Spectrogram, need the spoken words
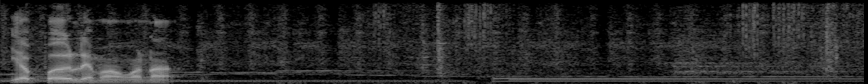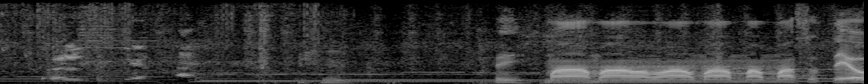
พี่เอาเปิร์กอะไรมาวะน่ะเฮ้ยมามามามามามาสเตล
